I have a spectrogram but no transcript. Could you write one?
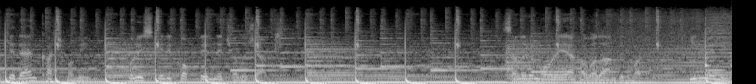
Ülkeden kaçmalıyım. Polis helikopterine çalacağım. Sanırım oraya havalandırmadan. Bilmeliyim.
